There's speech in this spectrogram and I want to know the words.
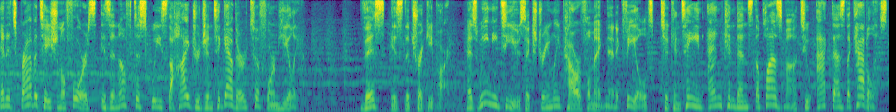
and its gravitational force is enough to squeeze the hydrogen together to form helium. This is the tricky part, as we need to use extremely powerful magnetic fields to contain and condense the plasma to act as the catalyst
